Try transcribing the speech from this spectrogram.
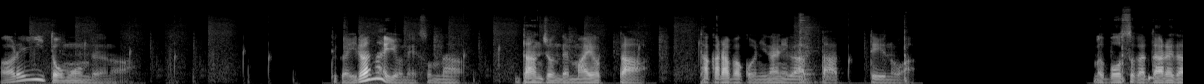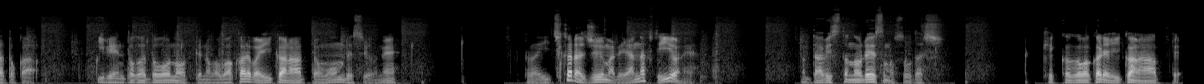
あれいいと思うんだよな。てか、いらないよね、そんな、ダンジョンで迷った宝箱に何があったっていうのは。まあ、ボスが誰だとか、イベントがどうのっていうのが分かればいいかなって思うんですよね。ただ1から10までやんなくていいよね。ダビスタのレースもそうだし。結果が分かりゃいいかなって。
